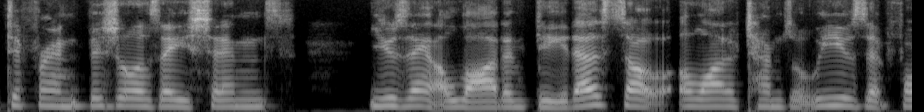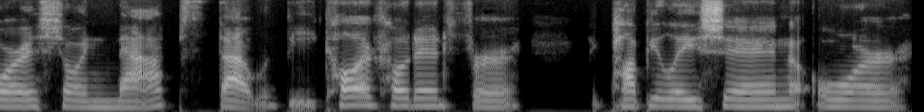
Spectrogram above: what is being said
different visualizations using a lot of data. So, a lot of times, what we use it for is showing maps that would be color coded for population or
